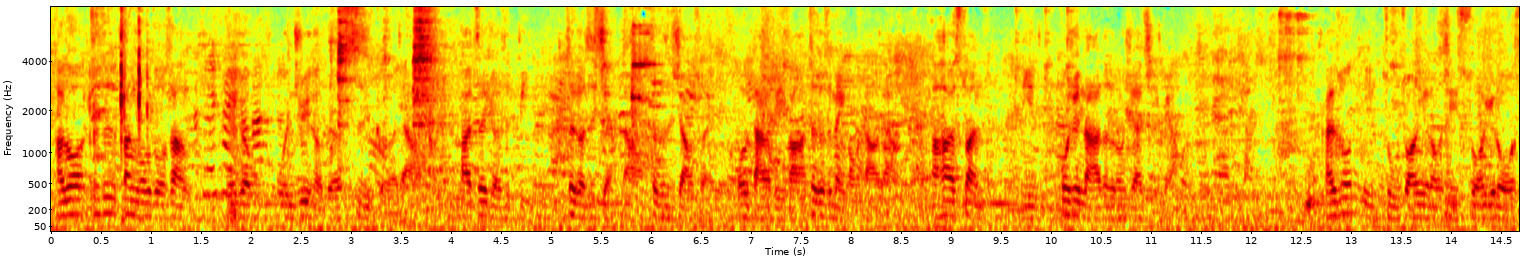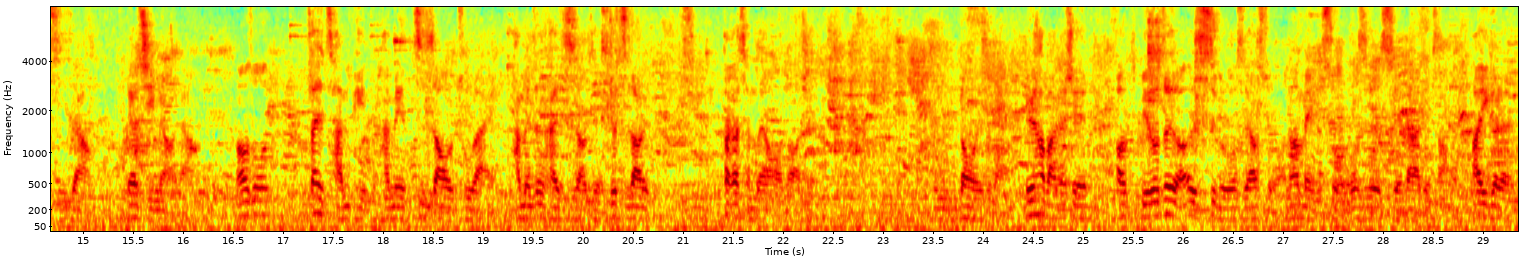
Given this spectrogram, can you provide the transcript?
他说就是办公桌上有一个文具盒，比如四格这样，它这个是笔，这个是剪刀，这个是胶水。我打个比方，这个是美工刀这样，然后他算你过去拿这个东西要几秒，还是说你组装一个东西锁一个螺丝这样要几秒这样？然后说在产品还没制造出来，还没正开始制造之前，就知道大概成本要花多少钱。你懂我意思吗？因为他把那些哦，比如说这有二十四个螺丝要锁，那每个锁螺丝的时间大概多少？他一个人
